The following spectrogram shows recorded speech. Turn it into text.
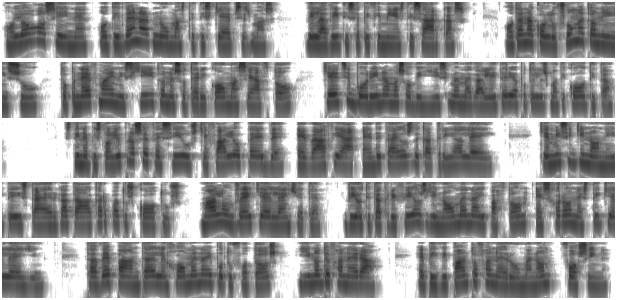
Ο λόγος είναι ότι δεν αρνούμαστε τις σκέψεις μας, δηλαδή τις επιθυμίες της σάρκας. Όταν ακολουθούμε τον Ιησού, το πνεύμα ενισχύει τον εσωτερικό μας σε αυτό και έτσι μπορεί να μας οδηγήσει με μεγαλύτερη αποτελεσματικότητα. Στην επιστολή προς Εφεσίους κεφάλαιο 5 εδάφια 11 έως 13 λέει «Και μη συγκοινωνείτε εις τα έργα τα άκαρπα του σκότους, μάλλον δε και ελέγχετε, διότι τα κρυφίως γινόμενα υπ' αυτόν εσχρόνεστη και λέγειν. Τα δε πάντα ελεγχόμενα υπό του φωτός γίνονται φανερά, επειδή πάντο φανερούμενον φως είναι.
